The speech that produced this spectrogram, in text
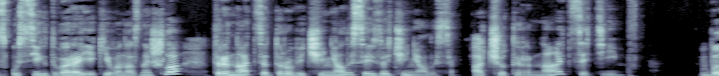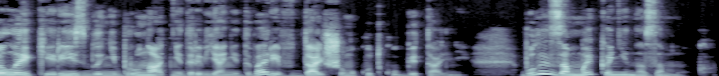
З усіх дверей, які вона знайшла, 13 відчинялися і зачинялися, а 14 великі різьблені брунатні дерев'яні двері в дальшому кутку вітальні були замикані на замок.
